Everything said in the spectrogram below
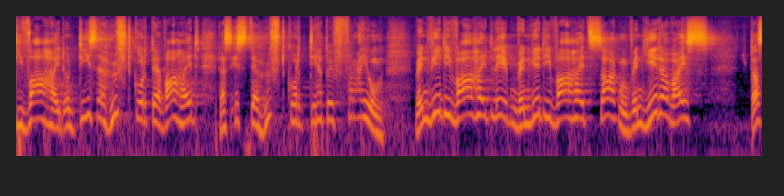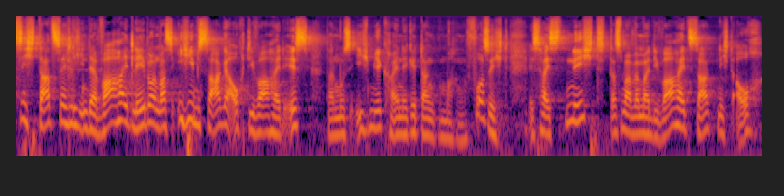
die Wahrheit. Und dieser Hüftgurt der Wahrheit, das ist der Hüftgurt der Befreiung. Wenn wir die Wahrheit leben, wenn wir die Wahrheit sagen, wenn jeder weiß, dass ich tatsächlich in der Wahrheit lebe und was ich ihm sage auch die Wahrheit ist, dann muss ich mir keine Gedanken machen. Vorsicht, es heißt nicht, dass man, wenn man die Wahrheit sagt, nicht auch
